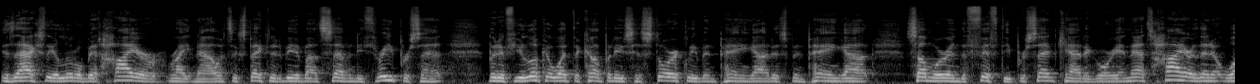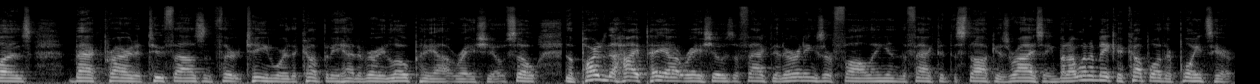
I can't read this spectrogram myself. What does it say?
is actually a little bit higher right now. It's expected to be about 73%. But if you look at what the company's historically been paying out, it's been paying out somewhere in the 50% category, and that's higher than it was back prior to 2013, where the company had a very low payout ratio. So the part of the high payout ratio is the fact that earnings are falling and the fact that the stock is rising. But I want to make a couple other points here.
